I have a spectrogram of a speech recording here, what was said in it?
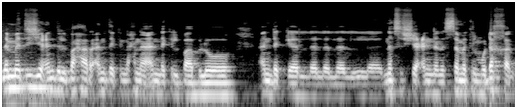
لما تيجي عند البحر عندك نحن عندك البابلو عندك ال ال ال ال نفس الشيء عندنا السمك المدخن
